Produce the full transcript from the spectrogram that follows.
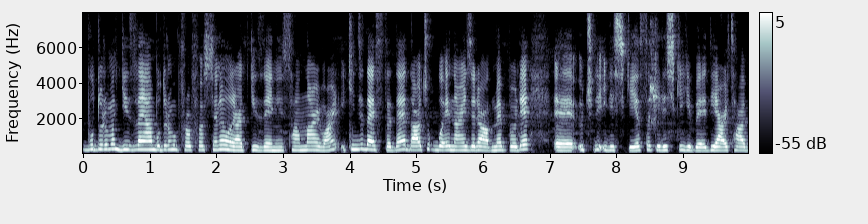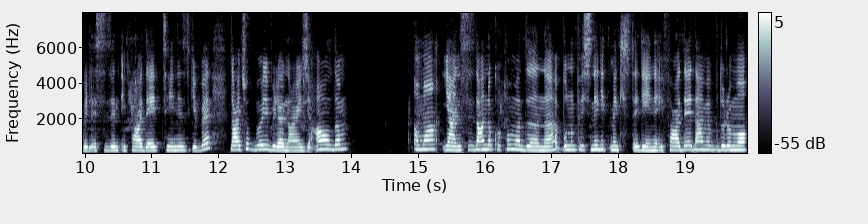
bu durumu gizleyen, bu durumu profesyonel olarak gizleyen insanlar var. İkinci destede daha çok bu enerjileri aldım. Hep böyle e, üçlü ilişki, yasak ilişki gibi diğer tabirle sizin ifade ettiğiniz gibi daha çok böyle bir enerji aldım. Ama yani sizden de kopamadığını, bunun peşine gitmek istediğini ifade eden ve bu durumu,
